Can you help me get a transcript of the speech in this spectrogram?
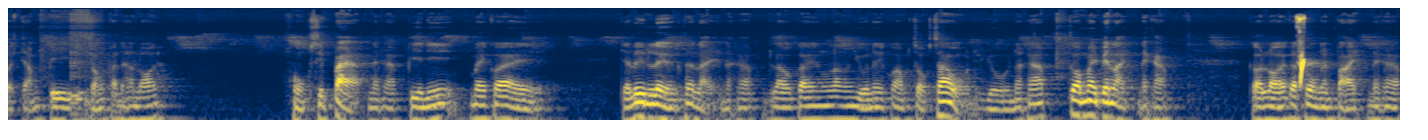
ประจำปี 2500 68 นะครับ ปีนี้ไม่ค่อยจะลื่นเริงเท่าไหร่นะครับ เรากำลังอยู่ในความโศกเศร้าอยู่นะครับ ก็ไม่เป็นไรนะครับ ก็ลอยกระทงกันไปนะครับ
